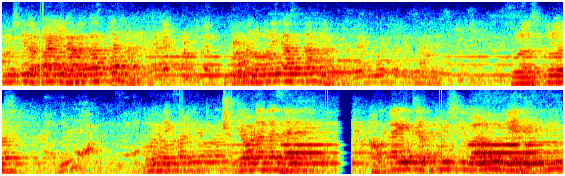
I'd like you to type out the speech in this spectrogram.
तुळशीला पाणी घालत असताना मंत्रमणिक असताना. तुळस तुळस. जेवणाला झाले. काहीच्या तुळशी वाळून गेले.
